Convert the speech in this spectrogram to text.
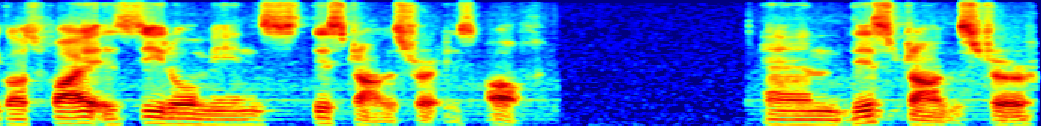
because phi is 0 means this transistor is off. And this transistor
